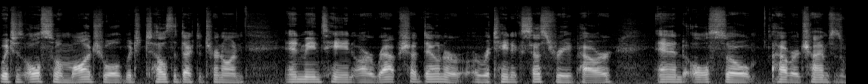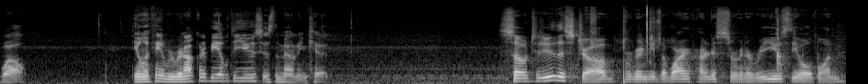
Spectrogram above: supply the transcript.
which is also a module which tells the deck to turn on and maintain our RAP shutdown or, or retain accessory power, and also have our chimes as well. The only thing we're not going to be able to use is the mounting kit. So to do this job, we're going to need the wiring harness, so we're going to reuse the old one.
